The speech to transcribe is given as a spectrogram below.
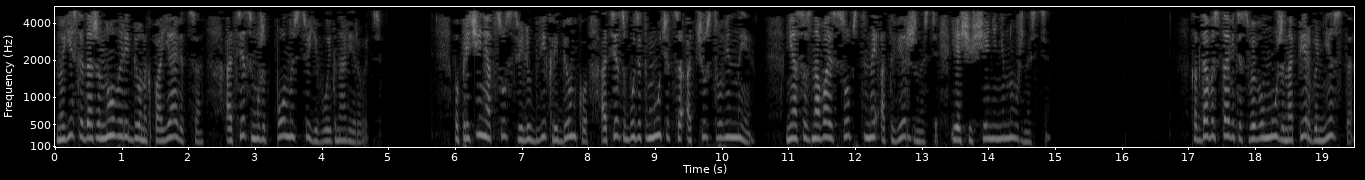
Но если даже новый ребенок появится, отец может полностью его игнорировать. По причине отсутствия любви к ребенку отец будет мучиться от чувства вины, не осознавая собственной отверженности и ощущения ненужности. Когда вы ставите своего мужа на первое место,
